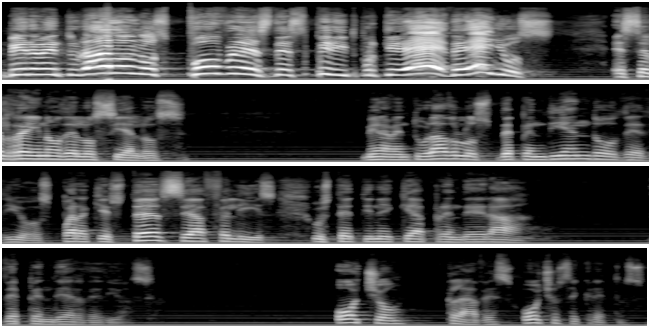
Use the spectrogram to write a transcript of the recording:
Bienaventurados los pobres de espíritu, porque eh, de ellos es el reino de los cielos. Bienaventurados los dependiendo de Dios. Para que usted sea feliz, usted tiene que aprender a depender de Dios. Ocho claves, ocho secretos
